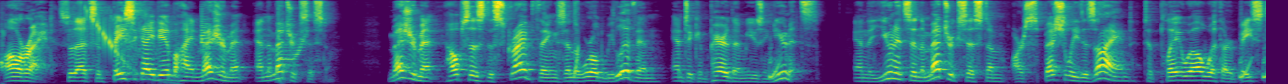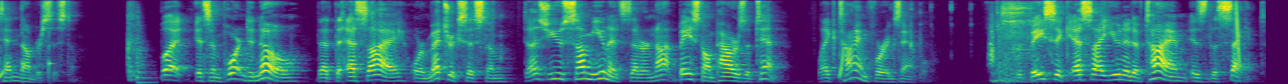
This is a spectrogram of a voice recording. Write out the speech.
Alright, so that's the basic idea behind measurement and the metric system. Measurement helps us describe things in the world we live in and to compare them using units. And the units in the metric system are specially designed to play well with our base 10 number system. But it's important to know that the SI, or metric system, does use some units that are not based on powers of 10, like time, for example. The basic SI unit of time is the second.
